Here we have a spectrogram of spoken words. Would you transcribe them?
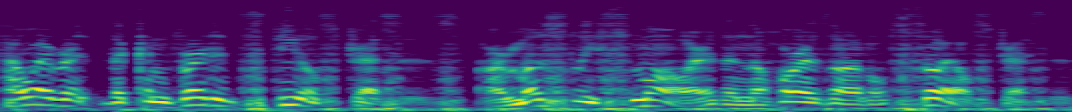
However, the converted steel stresses are mostly smaller than the horizontal soil stresses,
